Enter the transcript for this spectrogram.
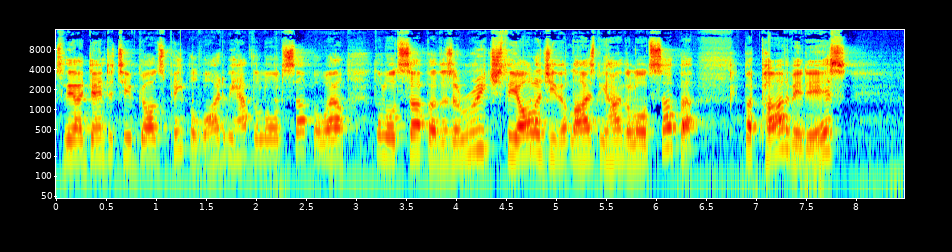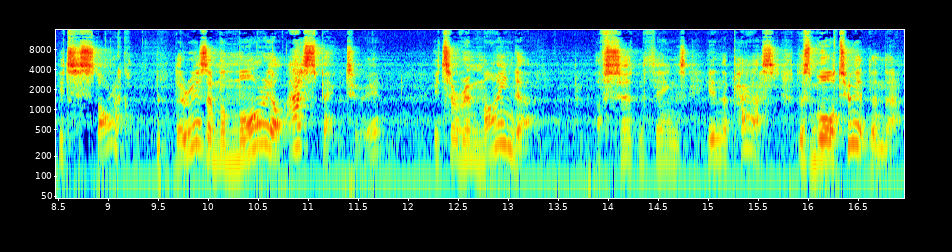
to the identity of God's people. Why do we have the Lord's Supper? Well, the Lord's Supper, there's a rich theology that lies behind the Lord's Supper, but part of it is it's historical. There is a memorial aspect to it, it's a reminder of certain things in the past. There's more to it than that.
